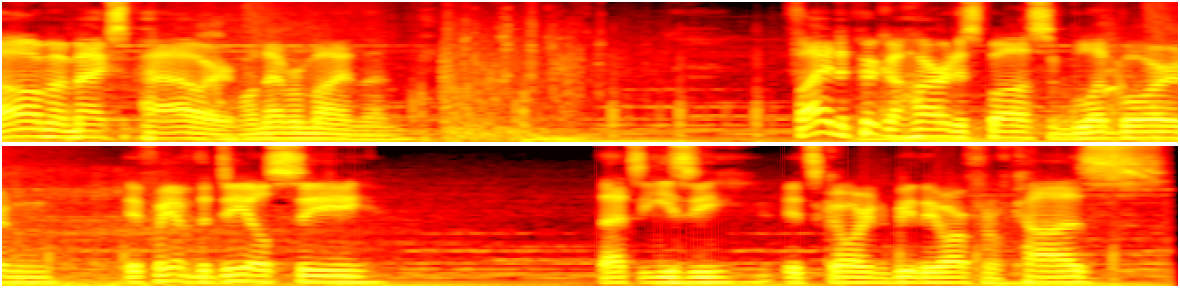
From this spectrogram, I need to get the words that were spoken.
Oh, at max power. Well, never mind then. If I had to pick a hardest boss in Bloodborne, if we have the DLC, that's easy. It's going to be the Orphan of Kos.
